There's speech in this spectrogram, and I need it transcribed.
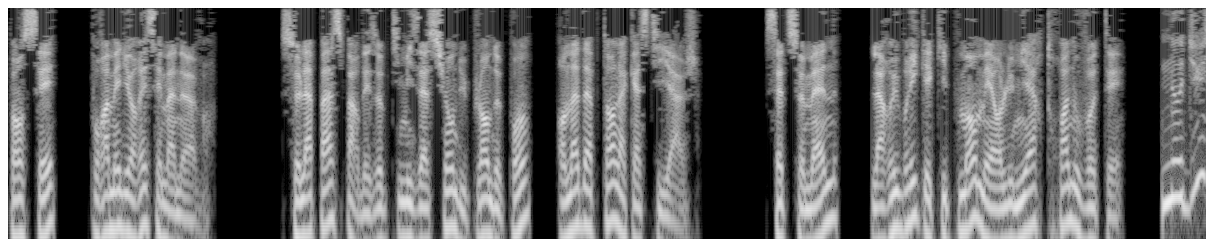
penser, pour améliorer ses manœuvres. Cela passe par des optimisations du plan de pont, en adaptant l'accastillage. Cette semaine, la rubrique équipement met en lumière trois nouveautés. Nodus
